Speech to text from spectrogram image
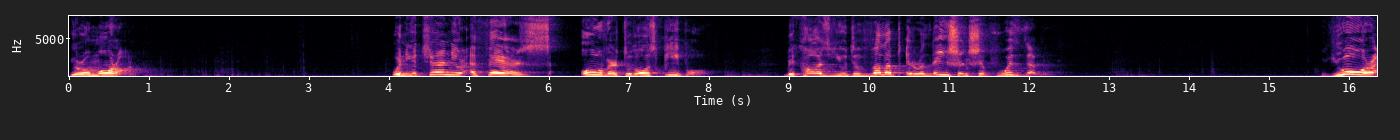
You're a moron. When you turn your affairs over to those people because you developed a relationship with them, your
